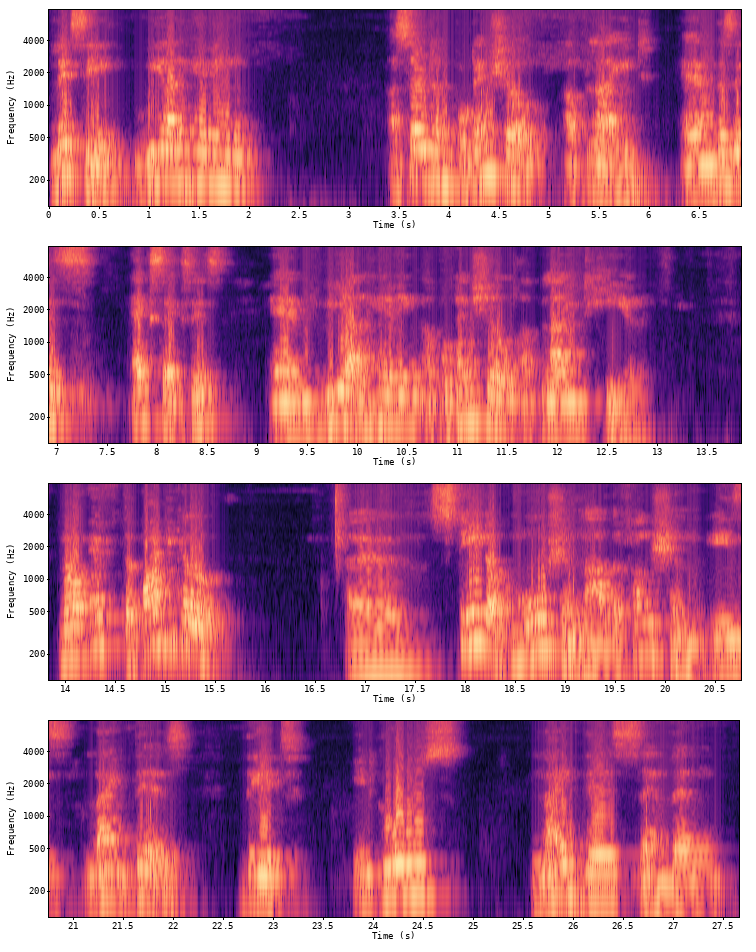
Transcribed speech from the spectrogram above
Let's say we are having a certain potential applied and this is x-axis and we are having a potential applied here. Now if the particle uh, state of motion or the function is like this, that it goes like this and then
